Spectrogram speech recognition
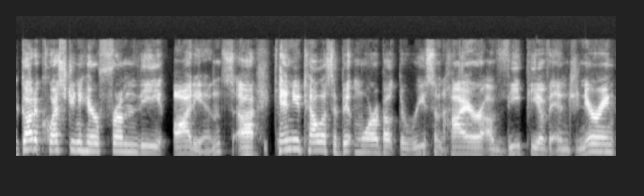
I got a question here from the audience. Uh, can you tell us a bit more about the recent hire of VP of Engineering?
